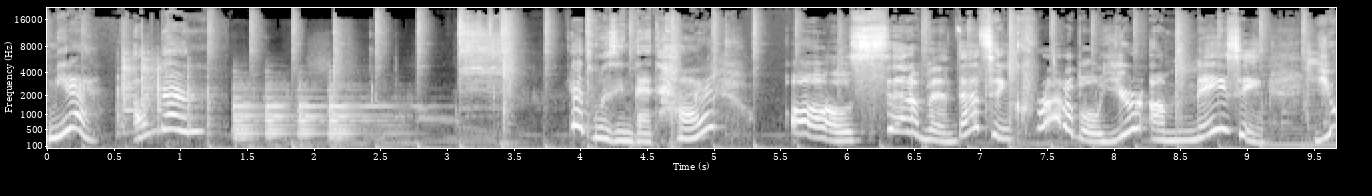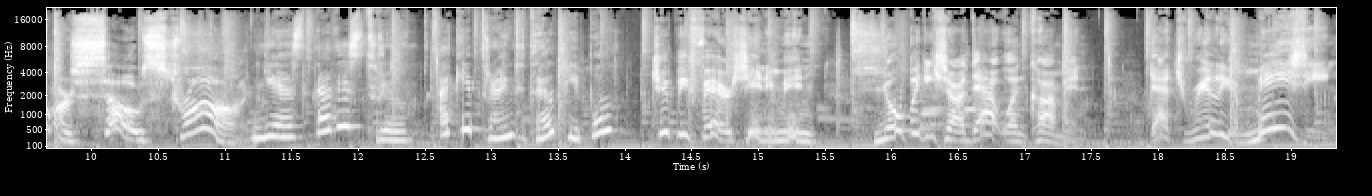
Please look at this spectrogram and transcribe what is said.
Mira, all done. That wasn't that hard. Oh, Cinnamon, that's incredible. You're amazing. You are so strong. Yes, that is true. I keep trying to tell people. To be fair, Cinnamon, nobody saw that one coming. That's really amazing.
